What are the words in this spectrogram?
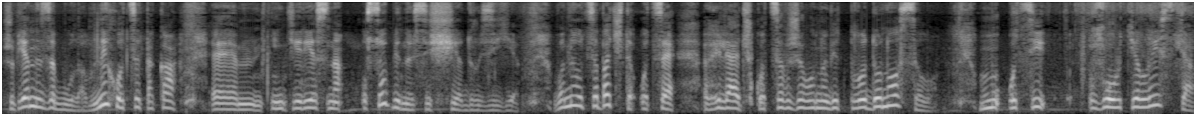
щоб я не забула, в них оце така е, інтересна особливість ще, друзі, є. Вони оце, бачите, оце гілячко, це вже воно відплодоносило. Оці жовті листя.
